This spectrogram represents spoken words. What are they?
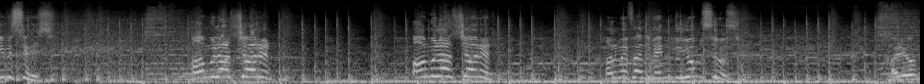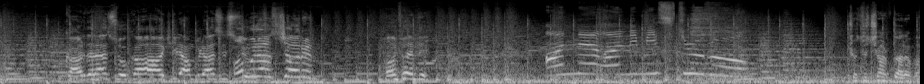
iyi misiniz? Ambulans çağırın! Ambulans çağırın! Hanımefendi beni duyuyor musunuz? Alo, Kardelen Sokağı acil ambulans istiyorum. Ambulans çağırın! Hanımefendi. Anne, annemi istiyorum. Kötü çarptı araba.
